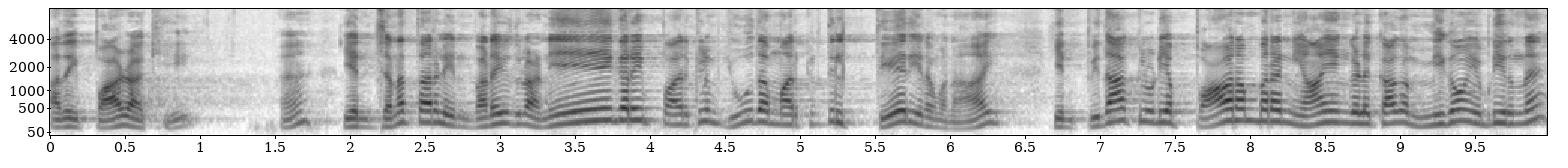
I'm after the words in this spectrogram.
அதை பாழாக்கி என் ஜனத்தாரில் என் வடையுள்ள அநேகரை பார்க்கலும் யூத மார்க்கத்தில் தேறினவனாய் என் பிதாக்களுடைய பாரம்பரிய நியாயங்களுக்காக மிகவும் எப்படி இருந்தேன்?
